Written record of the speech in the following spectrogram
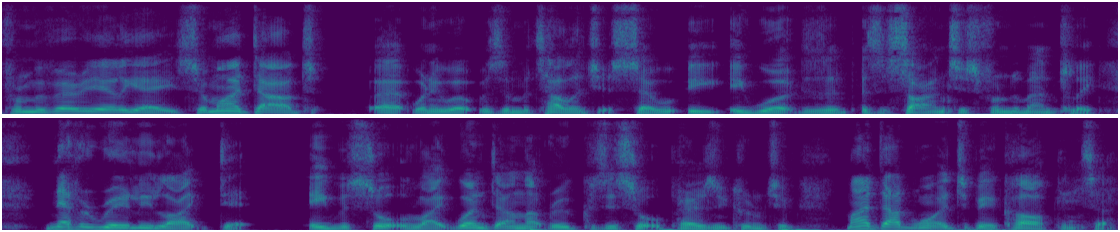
from a very early age. So my dad, uh, when he worked, was a metallurgist. So he, he worked as a, as a scientist fundamentally. Never really liked it. He was sort of like went down that route because his sort of parents encouraged him to. My dad wanted to be a carpenter,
